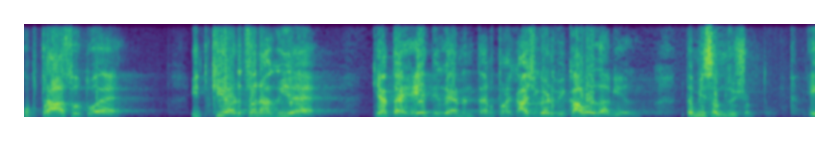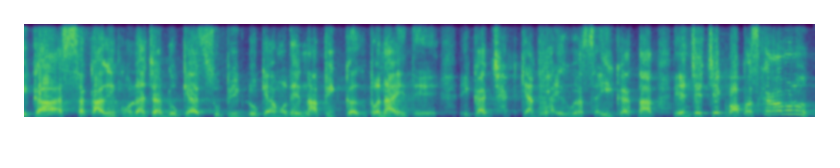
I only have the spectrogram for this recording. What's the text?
खूप त्रास होतोय. इतकी अडचण आली आहे की आता हे दिल्यानंतर प्रकाशगड विकावं लागेल तर मी समजू शकतो. एका सकाळी कोणाच्या डोक्यात सुपीक डोक्यामध्ये नापीक कल्पना येते. एका झटक्यात फाईलवर सही करतात. यांचे चेक वापस करा म्हणून.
